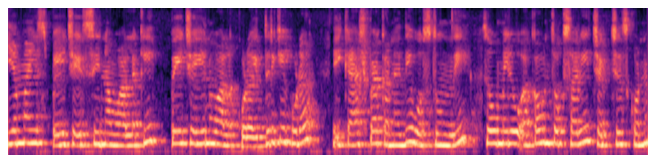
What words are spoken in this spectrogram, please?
ఈఎంఐస్ పే చేసిన వాళ్ళకి పే చేయని వాళ్ళకి కూడా ఇద్దరికి కూడా ఈ క్యాష్ బ్యాక్ అనేది వస్తుంది. సో మీరు అకౌంట్స్ ఒకసారి చెక్ చేసుకోండి.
